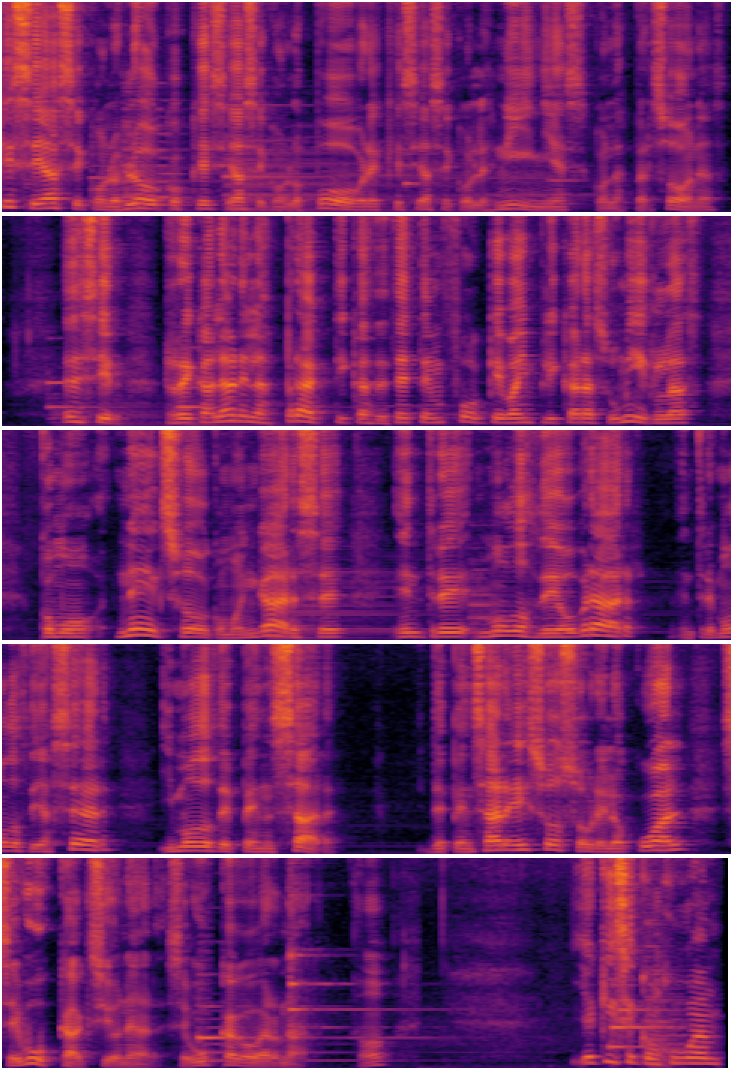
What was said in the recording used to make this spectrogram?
¿Qué se hace con los locos? ¿Qué se hace con los pobres? ¿Qué se hace con las niñas? ¿Con las personas? Es decir, recalar en las prácticas desde este enfoque va a implicar asumirlas como nexo, como engarce entre modos de obrar, entre modos de hacer y modos de pensar. De pensar eso sobre lo cual se busca accionar, se busca gobernar. Y aquí se conjugan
